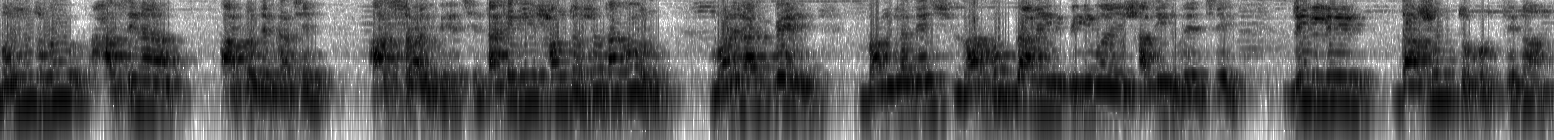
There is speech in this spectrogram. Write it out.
বন্ধু হাসিনা আপনাদের কাছে আশ্রয় পেয়েছে। তাকে নিয়ে সন্তুষ্ট থাকুন। মনে রাখবেন, বাংলাদেশ লাখো প্রাণের বিনিময়ে স্বাধীন হয়েছে। দিল্লির দাসত্ব করতে নয়।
